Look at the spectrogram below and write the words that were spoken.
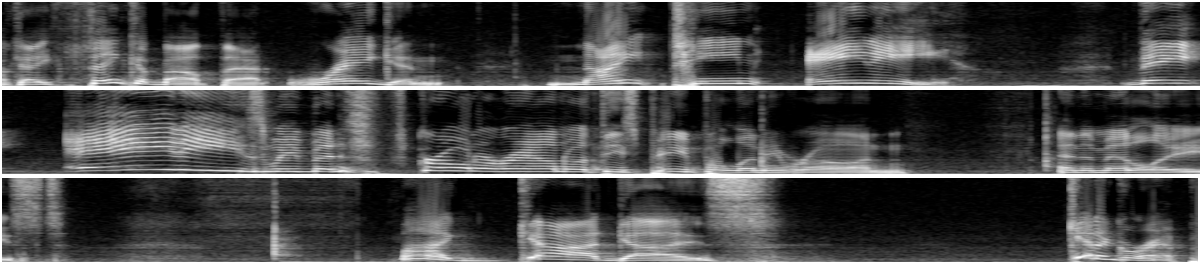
Okay, think about that. Reagan, 1980. The 80s we've been screwing around with these people in Iran and the Middle East. My God, guys. Get a grip.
